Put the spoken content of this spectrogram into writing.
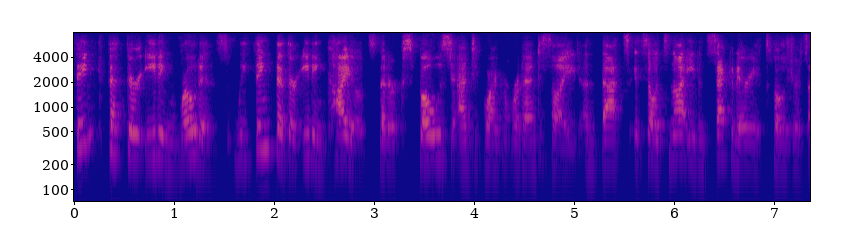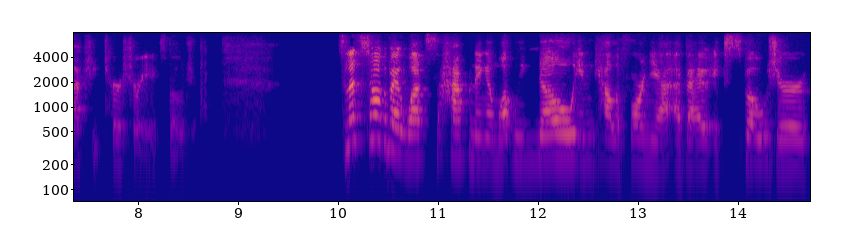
think that they're eating rodents. We think that they're eating coyotes that are exposed to anticoagulant rodenticide and that's it so it's not even secondary exposure it's actually tertiary exposure so let's talk about what's happening and what we know in California about exposure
